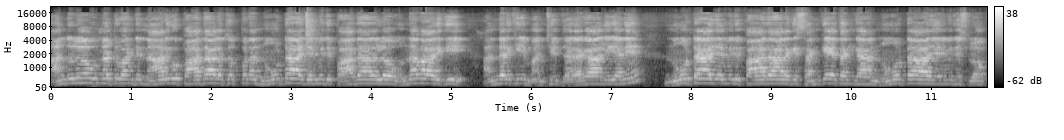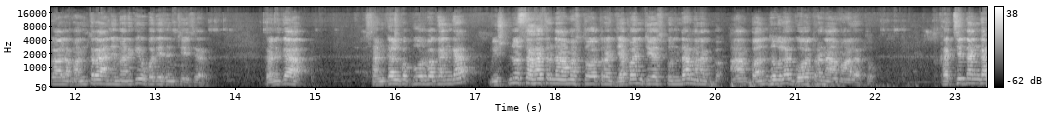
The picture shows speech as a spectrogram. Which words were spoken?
అందులో ఉన్నటువంటి నాలుగు పాదాల చొప్పున నూట ఎనిమిది పాదాలలో ఉన్నవారికి అందరికీ మంచి జరగాలి అని నూట ఎనిమిది పాదాలకి సంకేతంగా నూట ఎనిమిది శ్లోకాల మంత్రాన్ని మనకి ఉపదేశం చేశారు. కనుక సంకల్పపూర్వకంగా విష్ణు సహస్రనామ స్తోత్ర జపం చేసుకుందా మన ఆ బంధువుల గోత్రనామాలతో. ఖచ్చితంగా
